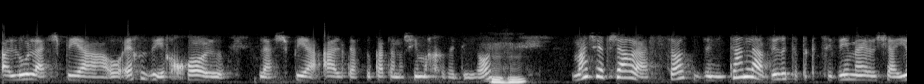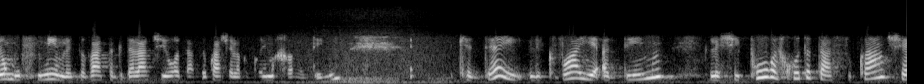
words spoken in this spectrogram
עלול להשפיע, או איך זה יכול להשפיע על תעסוקת הנשים החרדיות. מהמם. מה שאפשר לעשות זה ניתן להעביר את התקציבים האלה שהיום מופנים לטובת הגדלת שיעור התעסוקה של הגברים החרדים, כדי לקבוע יעדים לשיפור איכות התעסוקה של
